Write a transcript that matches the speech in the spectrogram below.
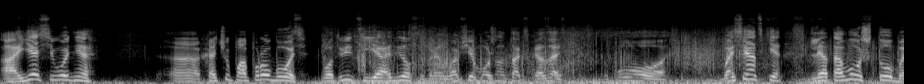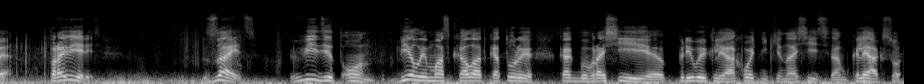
А я сегодня а, хочу попробовать, вот видите, я оделся, прям вообще можно так сказать, по Босяцке для того, чтобы проверить, заяц, видит он белый маскалат, который как бы в России привыкли охотники носить, там, кляксу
